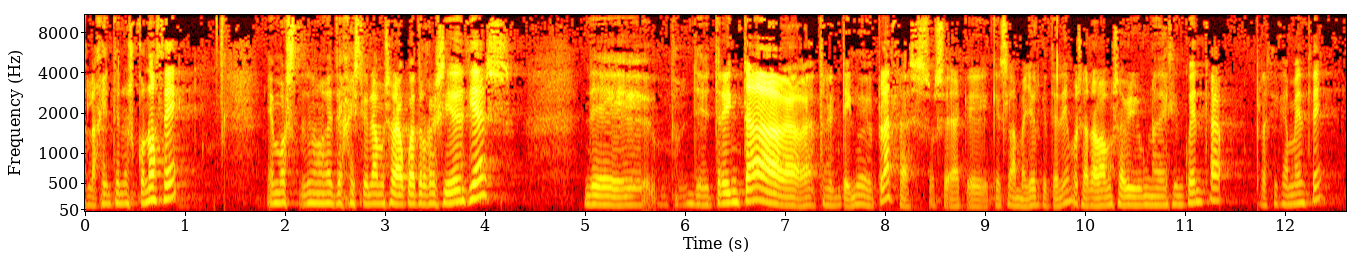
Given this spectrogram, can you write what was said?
la gente nos conoce. Hemos, gestionamos ahora cuatro residencias de, de 30 a 39 plazas, o sea, que, que es la mayor que tenemos. Ahora vamos a abrir una de 50 prácticamente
